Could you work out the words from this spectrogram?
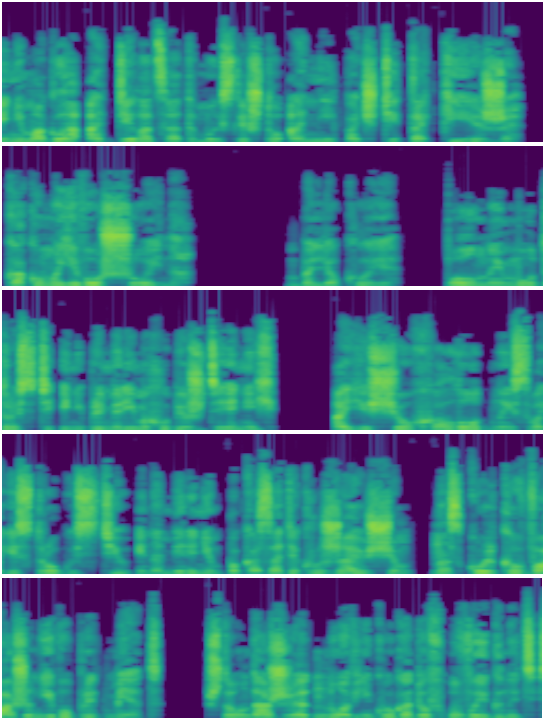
и не могла отделаться от мысли, что они почти такие же, как у моего Шойна. Блеклые, полные мудрости и непримиримых убеждений, а еще холодные своей строгостью и намерением показать окружающим, насколько важен его предмет, что он даже новенькую готов выгнать,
